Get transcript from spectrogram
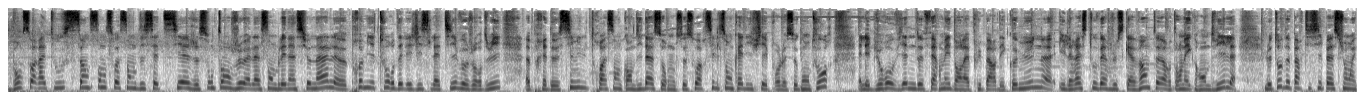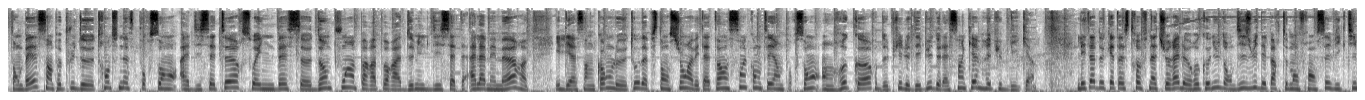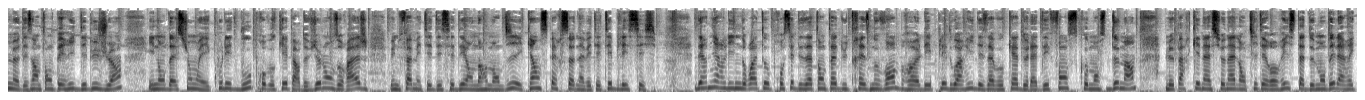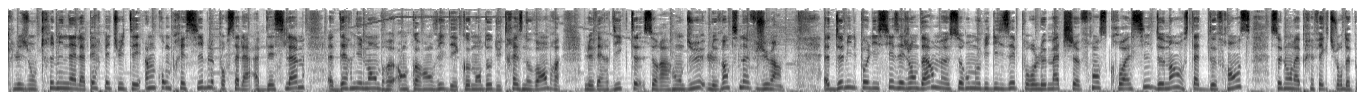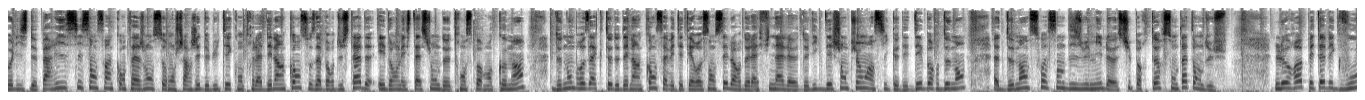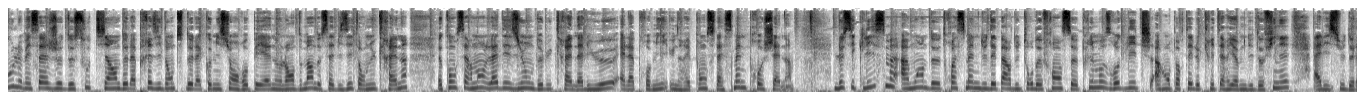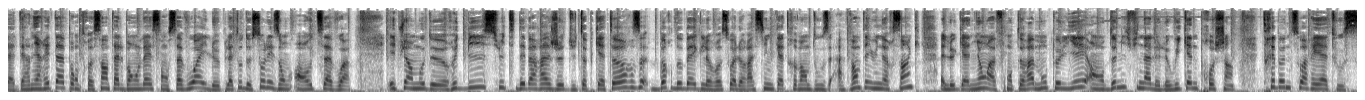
Bonsoir à tous. 577 sièges sont en jeu à l'Assemblée nationale. Premier tour des législatives aujourd'hui. Près de 6300 candidats seront ce soir s'ils sont qualifiés pour le second tour. Les bureaux viennent de fermer dans la plupart des communes. Ils restent ouverts jusqu'à 20h dans les grandes villes. Le taux de participation est en baisse, un peu plus de 39% à 17h, soit une baisse d'un point par rapport à 2017 à la même heure. Il y a 5 ans, le taux d'abstention avait atteint 51%, un record depuis le début de la Ve République. L'état de catastrophe naturelle reconnu dans 18 départements français victimes des intempéries début juin. Inondations et coulées de boue provoquées par de violents orages. Une femme était décédée en Normandie et 15 personnes avaient été blessées. Dernière ligne droite au procès des attentats du 13 novembre. Les plaidoiries des avocats de la défense commencent demain. Le parquet national antiterroriste a demandé la réclusion criminelle à perpétuité incompressible pour Salah Abdeslam, dernier membre encore en vie des commandos du 13 novembre. Le verdict sera rendu le 29 juin. 2000 policiers et gendarmes seront mobilisés pour le match France-Croatie demain au Stade de France. Selon la préfecture de police de Paris, 650 agents seront chargés de lutter contre la délinquance aux abords du stade et dans les stations de transport en commun. De nombreux actes de délinquance avaient été recensés lors de la finale de Ligue des Champions ainsi que des débordements. Demain, 78 000 supporters sont attendus. L'Europe est avec vous. Le message de soutien de la présidente de la Commission européenne au lendemain de sa visite en Ukraine. Concernant l'adhésion de l'Ukraine à l'UE, elle a promis une réponse la semaine prochaine. Le cyclisme, à moins de trois semaines du départ du Tour de France, Primoz Roglic a remporté le critérium du Dauphiné à l'issue de la dernière étape entre Saint-Alban-Lès en Savoie et le plateau de Solaison en Haute-Savoie. Et puis un mot de rugby, suite des barrages du top 14, Bordeaux-Bègle reçoit le Racing 92 à 21h05. Le gagnant affrontera Montpellier en demi-finale le week-end prochain. Très bonne soirée à tous.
